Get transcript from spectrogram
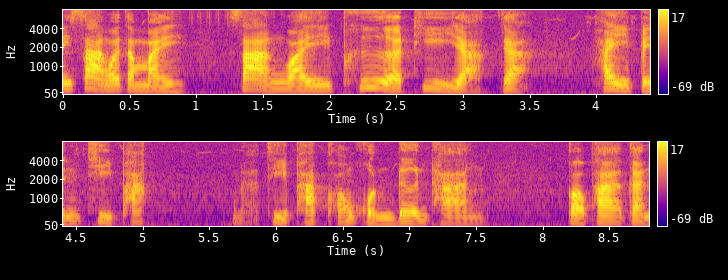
นี้สร้างไว้ทำไมสร้างไว้เพื่อที่อยากจะให้เป็นที่พักที่พักของคนเดินทาง ก็พากัน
